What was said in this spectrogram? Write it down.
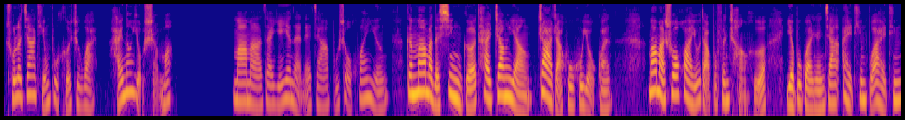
除了家庭不和之外，还能有什么？妈妈在爷爷奶奶家不受欢迎，跟妈妈的性格太张扬、咋咋呼呼有关。妈妈说话有点不分场合，也不管人家爱听不爱听。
